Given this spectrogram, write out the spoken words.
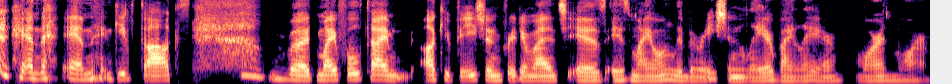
and and give talks. But my full-time occupation pretty much is is my own liberation layer by layer more and more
